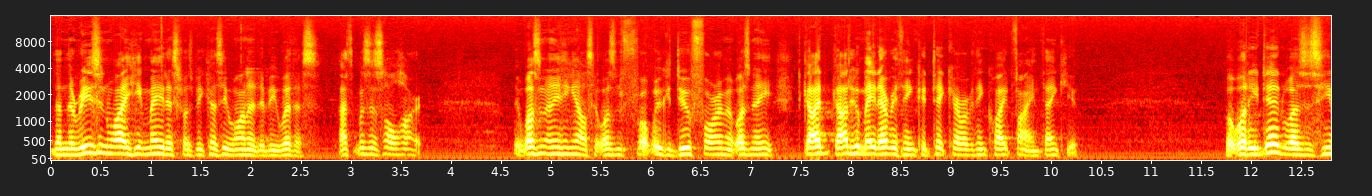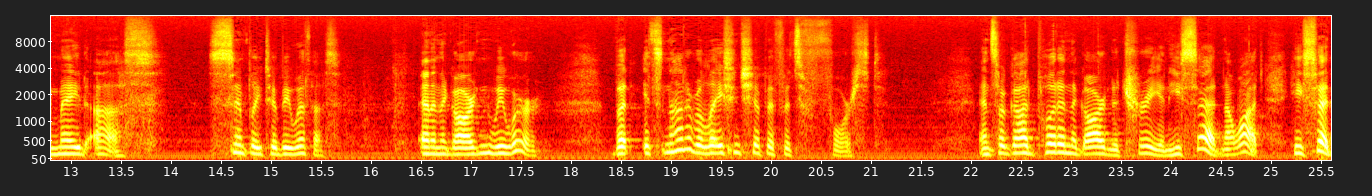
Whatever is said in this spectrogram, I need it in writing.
then the reason why he made us was because he wanted to be with us. That was his whole heart. It wasn't anything else. It wasn't what we could do for him. It wasn't any God, God who made everything could take care of everything quite fine. Thank you. But what he did was is he made us simply to be with us. And in the garden we were. But it's not a relationship if it's forced. And so God put in the garden a tree, and He said, Now watch, He said,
